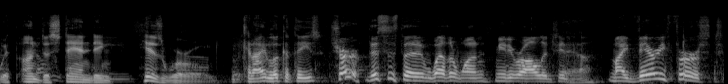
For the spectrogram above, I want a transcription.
with understanding his world. Can I look at these? Sure. This is the weather one, meteorology. Yeah. My very first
